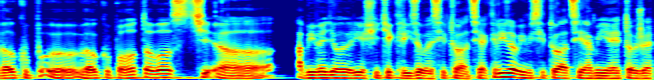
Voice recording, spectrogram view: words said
veľkú, eh, veľkú pohotovosť, eh, aby vedel riešiť tie krízové situácie. Krízovými situáciami je to, že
